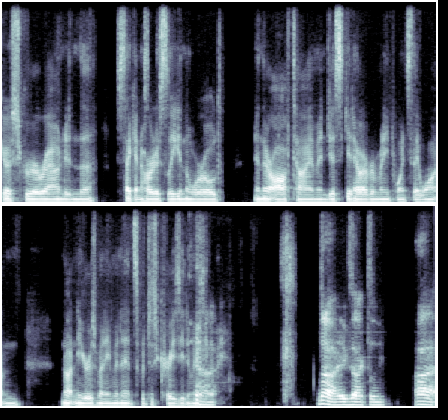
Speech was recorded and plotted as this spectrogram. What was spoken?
go screw around in the second hardest league in the world in their off time and just get however many points they want and not near as many minutes, which is crazy to me. Yeah. No, exactly. Uh,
